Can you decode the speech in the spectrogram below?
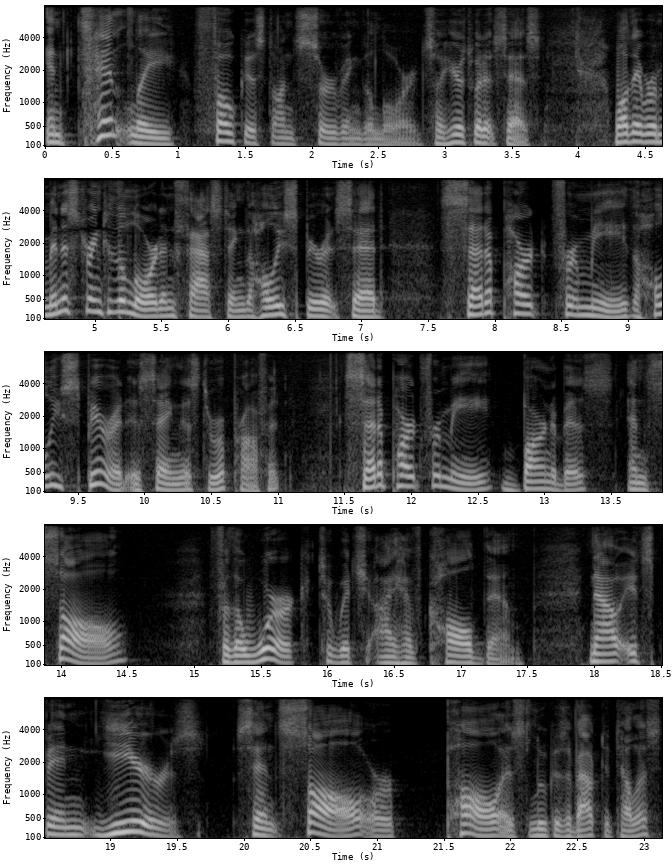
intently focused on serving the Lord. So here's what it says while they were ministering to the Lord and fasting, the Holy Spirit said, Set apart for me, the Holy Spirit is saying this through a prophet, set apart for me Barnabas and Saul for the work to which I have called them. Now, it's been years since Saul, or Paul, as Luke is about to tell us,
